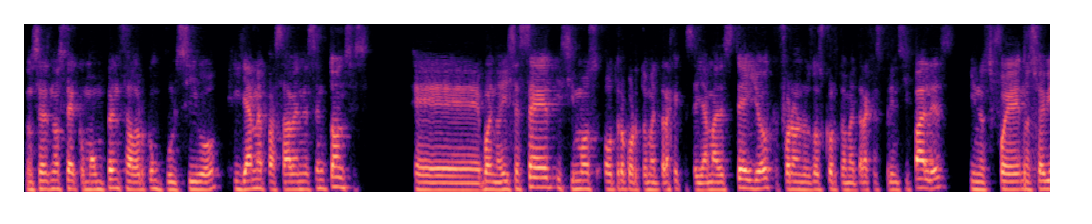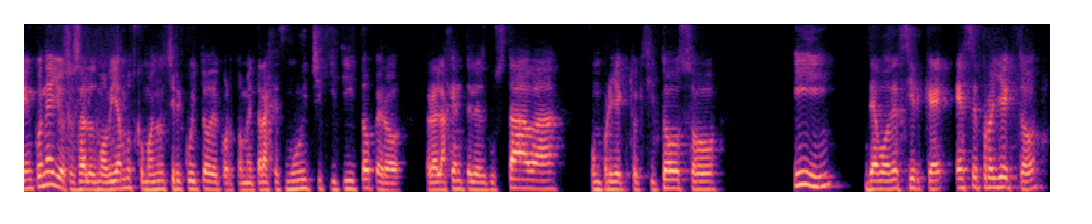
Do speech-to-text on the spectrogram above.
Entonces, no sé, como un pensador compulsivo y ya me pasaba en ese entonces. Eh, bueno, hice set, hicimos otro cortometraje que se llama Destello, que fueron los dos cortometrajes principales y nos fue, nos fue bien con ellos. O sea, los movíamos como en un circuito de cortometrajes muy chiquitito, pero, pero a la gente les gustaba, fue un proyecto exitoso. Y debo decir que ese proyecto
